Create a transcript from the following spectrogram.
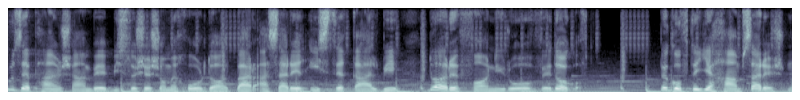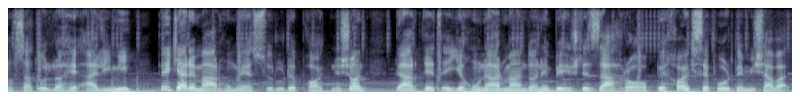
روز پنجشنبه 26 خرداد بر اثر ایست قلبی دار فانی رو وداع گفت. به گفته ی همسرش نصرت الله علیمی پیکر مرحوم سرور پاک نشان در قطعه هنرمندان بهشت زهرا به خاک سپرده می شود.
